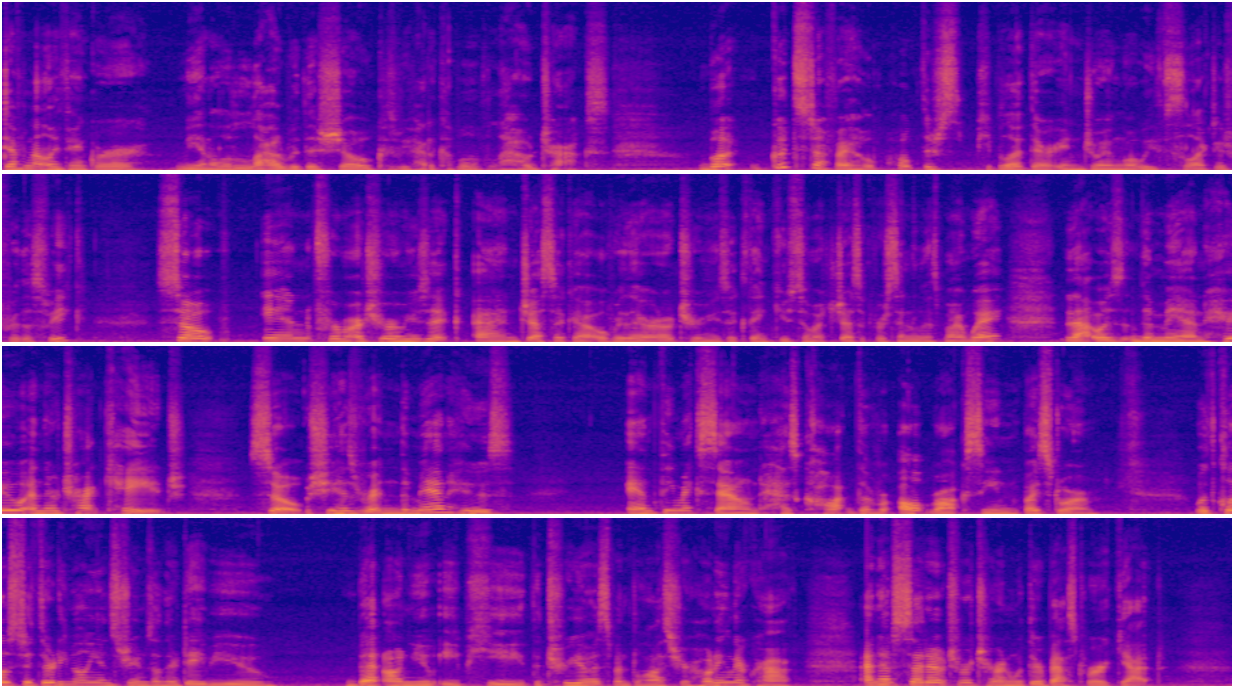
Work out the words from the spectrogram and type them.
Think we're being a little loud with this show because we've had a couple of loud tracks. But good stuff, I hope. Hope there's people out there enjoying what we've selected for this week. So, in from Arturo Music and Jessica over there at Arturo Music, thank you so much, Jessica, for sending this my way. That was The Man Who and their track Cage. So, she has written The Man Who's anthemic sound has caught the alt rock scene by storm. With close to 30 million streams on their debut Bet on You EP, the trio has spent the last year honing their craft and have set out to return with their best work yet.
